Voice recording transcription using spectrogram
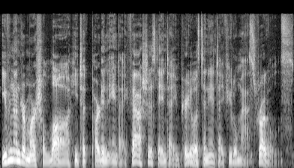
Even under martial law, he took part in anti fascist, anti imperialist, and anti feudal mass struggles.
